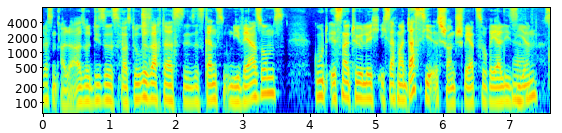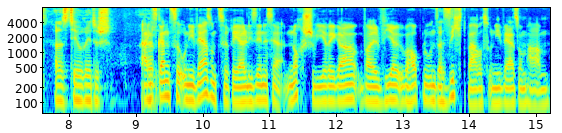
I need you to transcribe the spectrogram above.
das sind alle. Also dieses, was du gesagt hast, dieses ganzen Universums, gut, ist natürlich, ich sag mal, das hier ist schon schwer zu realisieren. Ja, alles theoretisch. Aber das ganze Universum zu realisieren ist ja noch schwieriger, weil wir überhaupt nur unser sichtbares Universum haben.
